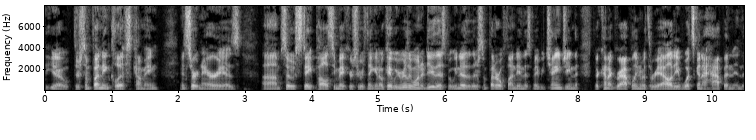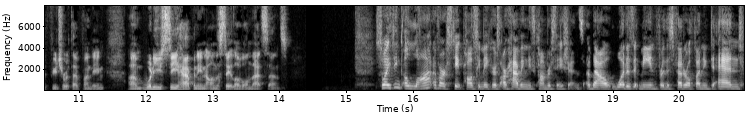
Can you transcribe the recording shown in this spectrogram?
you know there's some funding cliffs coming in certain areas um, so state policymakers who are thinking, okay, we really want to do this, but we know that there's some federal funding that's maybe changing. They're kind of grappling with the reality of what's going to happen in the future with that funding. Um, what do you see happening on the state level in that sense? So I think a lot of our state policymakers are having these conversations about what does it mean for this federal funding to end?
